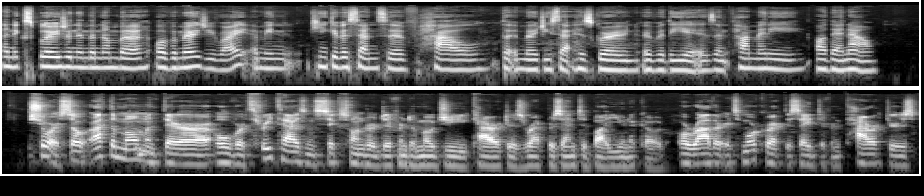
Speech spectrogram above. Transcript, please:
an explosion in the number of emoji, right? I mean, can you give a sense of how the emoji set has grown over the years, and how many are there now? Sure. So at the moment, there are over 3,600 different emoji characters represented by Unicode. Or rather, it's more correct to say different characters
